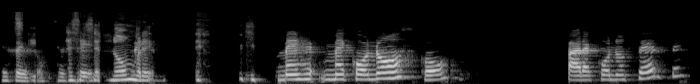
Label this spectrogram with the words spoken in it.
es Sí, eso, es ese es el nombre. me, me conozco para conocerte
